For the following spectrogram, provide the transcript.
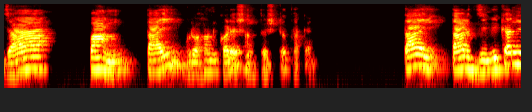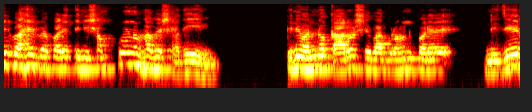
যা পান তাই গ্রহণ করে সন্তুষ্ট থাকেন। তাই তার জীবিকা নির্বাহের ব্যাপারে তিনি সম্পূর্ণভাবে স্বাধীন। তিনি অন্য কারও সেবা গ্রহণ করে নিজের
